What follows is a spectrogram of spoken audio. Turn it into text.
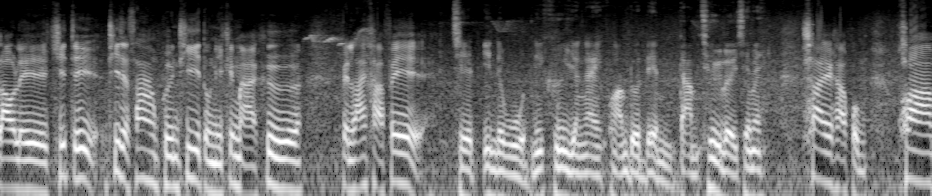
เราเลยคิดที่ที่จะสร้างพื้นที่ตรงนี้ขึ้นมาคือเป็นร้านคาเฟ่ เชดอินเดวูดนี่คือยังไงความโดดเด่นตามชื่อเลยใช่ไหมใช่ครับผมความ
